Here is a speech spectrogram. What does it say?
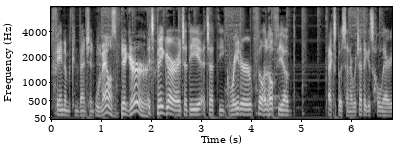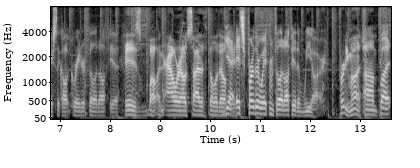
fandom convention. Well, now it's bigger. It's bigger. It's at the it's at the Greater Philadelphia Expo Center, which I think is hilarious. They call it Greater Philadelphia. it is about an hour outside of Philadelphia. Yeah, it's further away from Philadelphia than we are. pretty much. Um, but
